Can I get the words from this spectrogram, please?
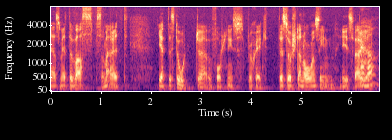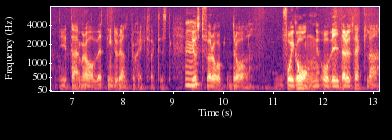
eh, som heter VASP som är ett jättestort eh, forskningsprojekt. Det största någonsin i Sverige Aha. i termer av ett individuellt projekt faktiskt. Mm. Just för att dra få igång och vidareutveckla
